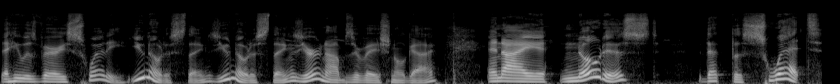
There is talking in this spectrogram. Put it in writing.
that he was very sweaty. You notice things. You notice things. You're an observational guy. And I noticed that the sweat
